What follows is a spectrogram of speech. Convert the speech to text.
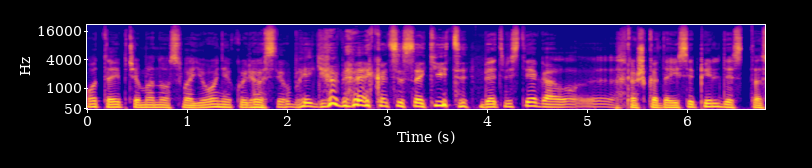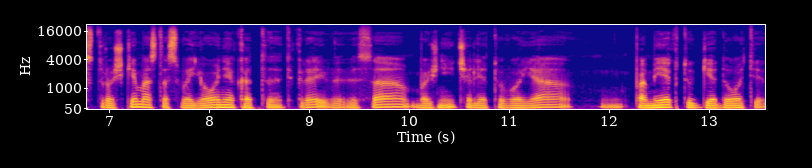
O taip, čia mano svajonė, kurios jau baigiau beveik atsisakyti. Bet vis tiek gal e, kažkada įsipildys tas troškimas, ta svajonė, kad e, tikrai visa bažnyčia Lietuvoje pamėgtų gėdoti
